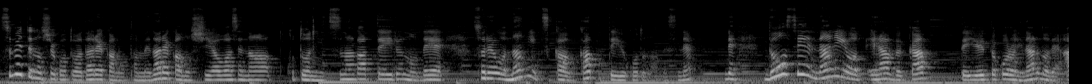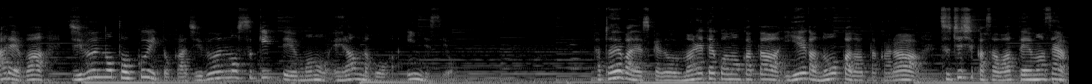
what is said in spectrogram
全ての仕事は誰かのため誰かの幸せなことにつながっているのでそれを何使うかっていうことなんですね。でどうせ何を選ぶかってていうところになるのであれば自分の得意とか自分の好きっていうものを選んだ方がいいんですよ。例えばですけど生まれてこの方家が農家だったから土しか触っていません。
